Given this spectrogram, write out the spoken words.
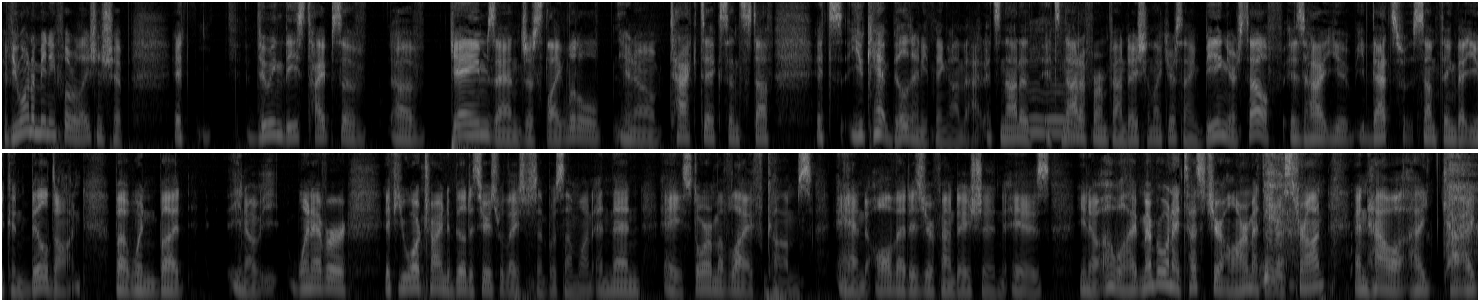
If you want a meaningful relationship, it doing these types of of games and just like little you know tactics and stuff it's you can't build anything on that. It's not a it's not a mm. firm foundation like you're saying. Being yourself is how you that's something that you can build on. But when but you know whenever if you are trying to build a serious relationship with someone and then a storm of life comes and all that is your foundation is you know oh well i remember when i touched your arm at the restaurant and how I, I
